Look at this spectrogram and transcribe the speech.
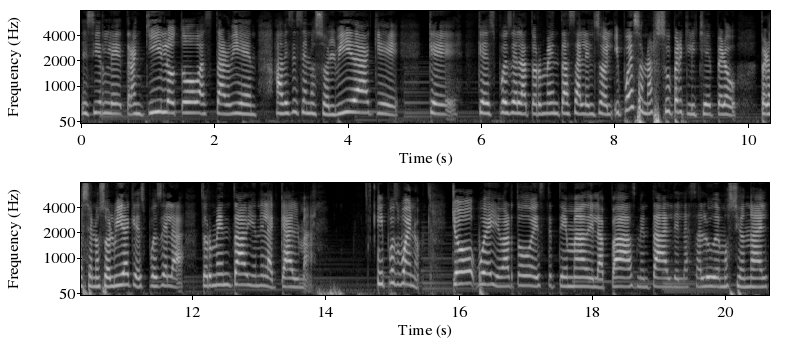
decirle tranquilo, todo va a estar bien. A veces se nos olvida que, que, que después de la tormenta sale el sol. Y puede sonar súper cliché, pero, pero se nos olvida que después de la tormenta viene la calma. Y pues bueno, yo voy a llevar todo este tema de la paz mental, de la salud emocional,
